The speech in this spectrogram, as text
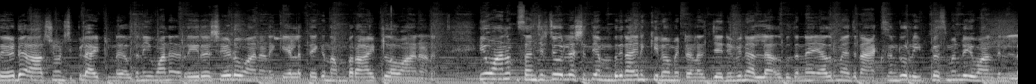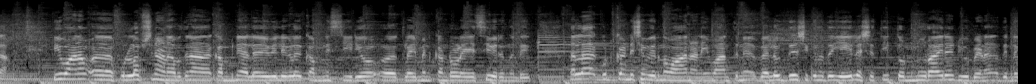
തേർഡ് ആർഷോൺഷിപ്പിലായിട്ടുണ്ട് അതുപോലെ തന്നെ ഈ വാഹനം റീ രജിസ്റ്റേർഡ് വാഹനമാണ്. കേരളത്തേക്ക് നമ്പർ ആയിട്ടുള്ള വാഹനമാണ്. ഈ വാഹനം സഞ്ചരിച്ച ഒരു ലക്ഷത്തി എൺപതിനായിരം കിലോമീറ്റർ ആണ്. ജെനുവിൻ അല്ല. അതുപോലെ തന്നെ യാതൊരു മേജർ ആക്സിഡന്റോ റീപ്ലേസ്മെന്റോ ഈ വാഹനത്തിനില്ല. ഈ വാഹനം ഫുൾ ഓപ്ഷനാണ് അപ്പോൾ കമ്പനി അലോവിലുകൾ company stereo climate control A C വരുന്നുണ്ട്. നല്ല ഗുഡ് കണ്ടീഷൻ വരുന്ന വാഹനമാണ്. ഈ വാഹനത്തിന് വില ഉദ്ദേശിക്കുന്നത് ഏഴ് ലക്ഷത്തി തൊണ്ണൂറായിരം രൂപയാണ്. ഇത്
